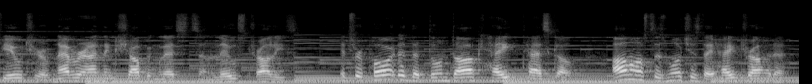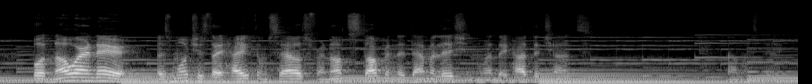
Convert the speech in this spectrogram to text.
future of never-ending shopping lists and loose trolleys. It's reported that Dundalk hate Tesco almost as much as they hate Drogheda, but nowhere near as much as they hate themselves for not stopping the demolition when they had the chance. Namaste.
